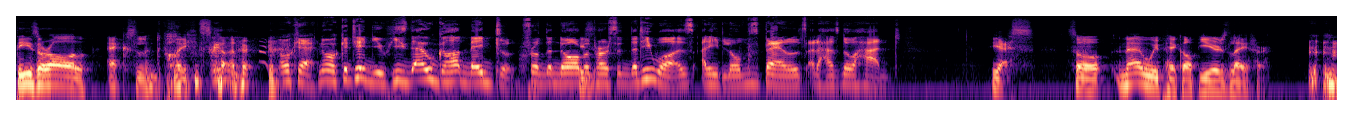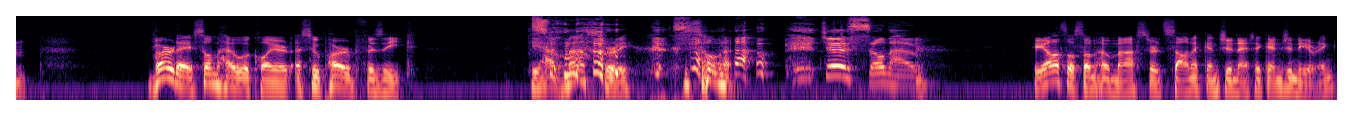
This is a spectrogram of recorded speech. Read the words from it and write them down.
These are all excellent points, Conor. Okay, no, continue. He's now gone mental from the normal He's- person that he was, and he loves bells and has no hand. Yes. So now we pick up years later. Verde somehow acquired a superb physique. He had mastery. somehow. Just somehow. He also somehow mastered sonic and genetic engineering,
